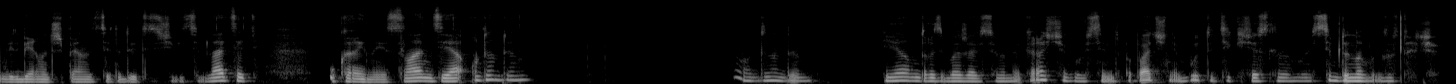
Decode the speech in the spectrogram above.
Відбірний чемпіонат світу 2018. Україна Ісландія 1-1. 1-1. Я вам, друзі, бажаю всього найкращого. Всім до побачення. Будьте тільки щасливими. Всім до нових зустрічей.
